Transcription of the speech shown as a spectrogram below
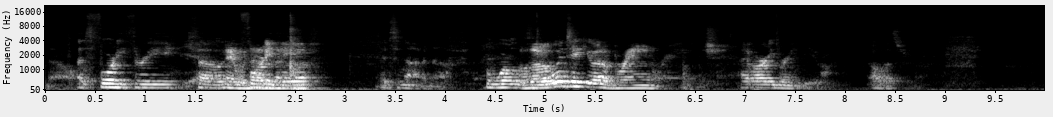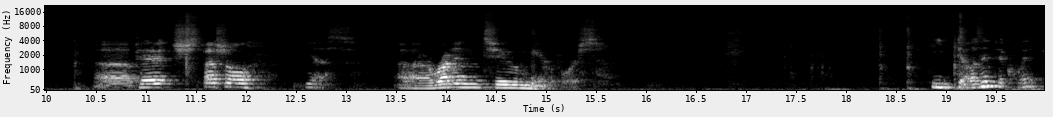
No. That's 43. so it would not have been 48. It's not enough. The world is. Although it would take you out of brain range. I've already brained you. Oh, that's true. Uh, pitch special. Yes. Uh, run into mirror force. He doesn't equip.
